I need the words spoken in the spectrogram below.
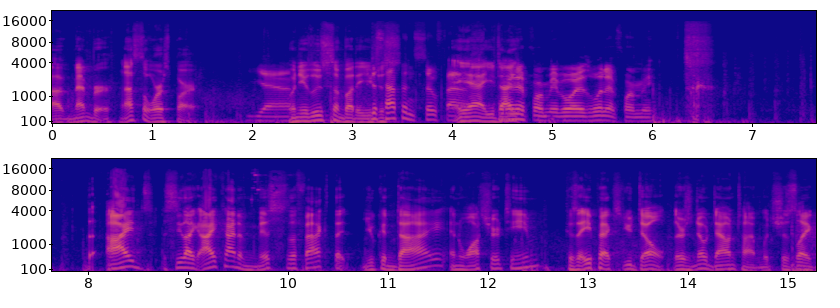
a member. That's the worst part. Yeah. When you lose somebody, you this just happens so fast. yeah, you die. Win die. it for me, boys. Win it for me. I see, like I kind of miss the fact that you can die and watch your team because Apex you don't. There's no downtime, which is like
